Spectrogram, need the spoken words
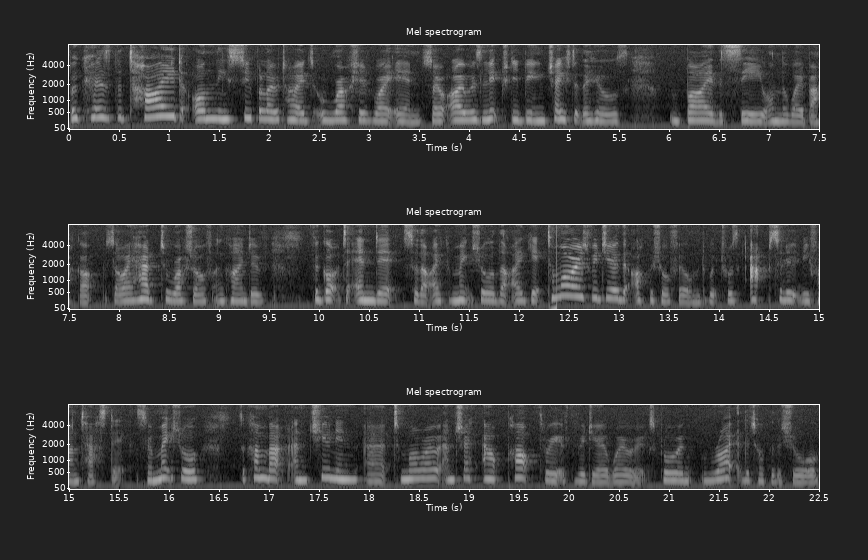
because the tide on these super low tides rushes right in. So I was literally being chased at the hills by the sea on the way back up. So I had to rush off and kind of forgot to end it so that I can make sure that I get tomorrow's video that Upper Shore filmed, which was absolutely fantastic. So make sure to come back and tune in uh, tomorrow and check out part three of the video where we're exploring right at the top of the shore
